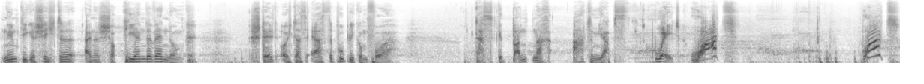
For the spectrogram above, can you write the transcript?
nimmt die Geschichte eine schockierende Wendung. Stellt euch das erste Publikum vor, das gebannt nach Atem japst. Wait, what? What?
